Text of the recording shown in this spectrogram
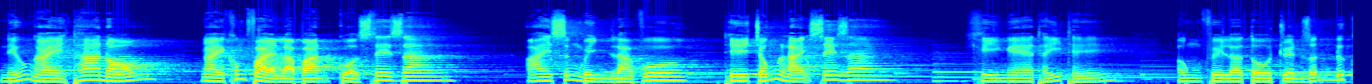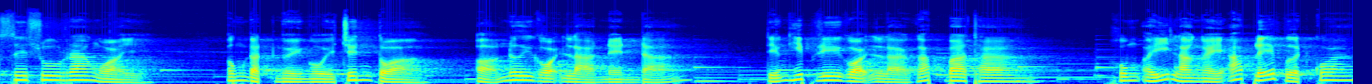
Nếu Ngài tha nó, Ngài không phải là bạn của Caesar Ai xưng mình là vua Thì chống lại Caesar khi nghe thấy thế, Ông phi tô truyền dẫn Đức Giêsu ra ngoài. Ông đặt người ngồi trên tòa, Ở nơi gọi là nền đá. Tiếng Hebrew gọi là Gabbatha Hôm ấy là ngày áp lễ vượt qua.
